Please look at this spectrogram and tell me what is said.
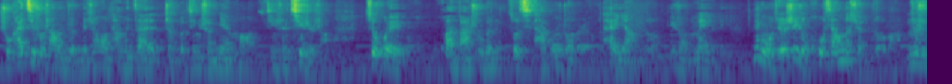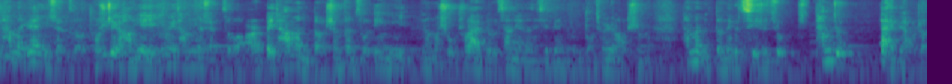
除开技术上的准备之后，他们在整个精神面貌、精神气质上，就会焕发出跟做其他工种的人不太一样的一种魅力。那个我觉得是一种互相的选择吧，就是他们愿意选择，同时这个行业也因为他们的选择而被他们的身份所定义。能数出来，比如三联的那些编辑，董秋玉老师们，他们的那个气质就，他们就代表着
